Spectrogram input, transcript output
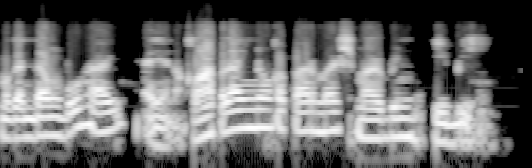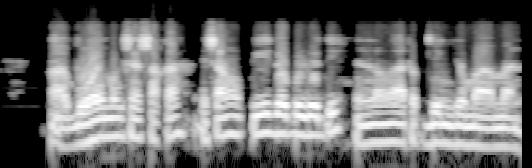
Magandang buhay. Ayan, ako nga pala inyong ka-farmers, Marvin TV. Ah, buhay magsasaka, isang PWD na nangarap din yumaman.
